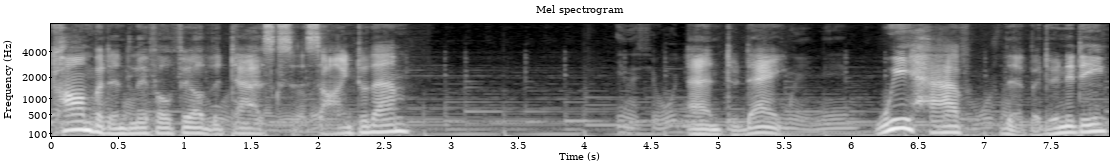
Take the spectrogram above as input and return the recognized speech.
competently fulfilled the tasks assigned to them. And today, we have the opportunity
